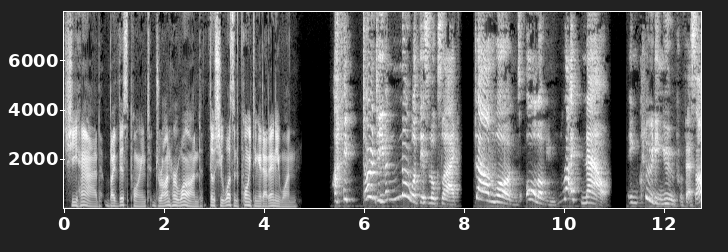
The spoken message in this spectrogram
She had, by this point, drawn her wand, though she wasn't pointing it at anyone. I don't even know what this looks like. Down wands, all of you, right now, including you, Professor.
